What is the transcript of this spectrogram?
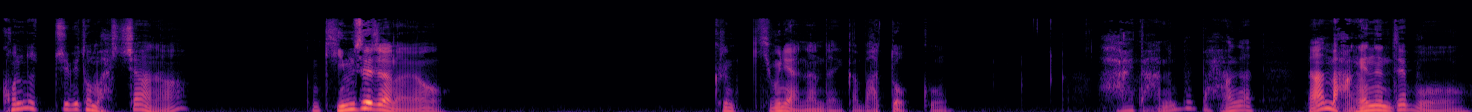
건너집이 더 맛있지 않아? 그럼 김새잖아요. 그럼 기분이 안 난다니까. 맛도 없고. 아, 나는 뭐 망한, 난 망했는데 뭐.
